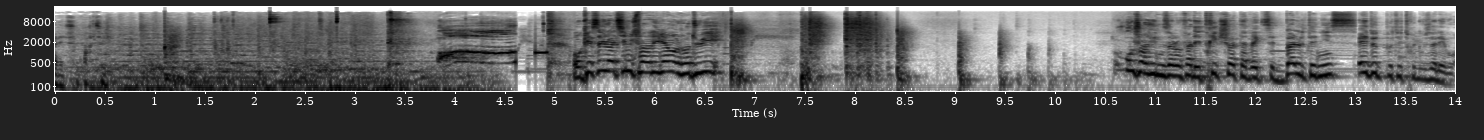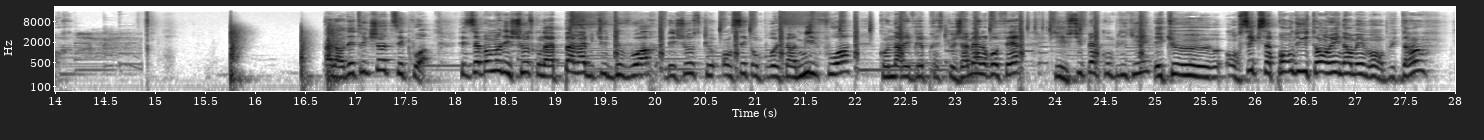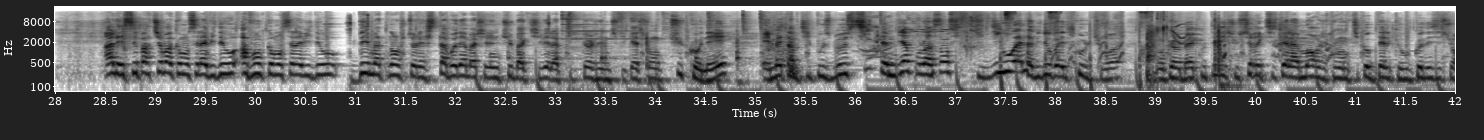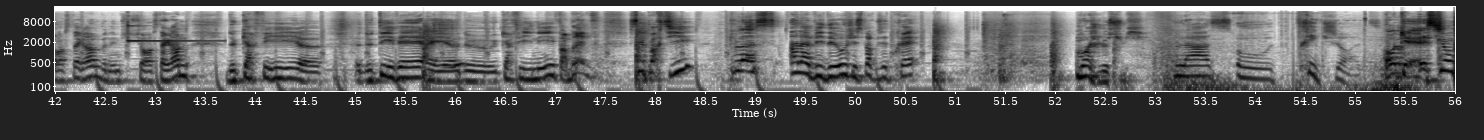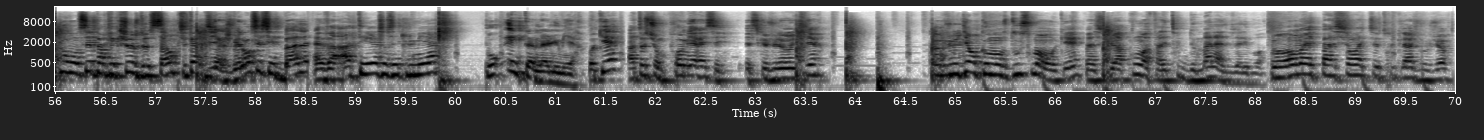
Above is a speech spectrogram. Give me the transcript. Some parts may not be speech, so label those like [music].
Allez, c'est parti. ok, salut la team, j'espère que vous bien aujourd'hui. Aujourd'hui, nous allons faire des trick shots avec cette balle de tennis et d'autres petits trucs, vous allez voir. Alors des trick shots c'est quoi? C'est simplement des choses qu'on n'a pas l'habitude de voir, des choses qu'on sait qu'on pourrait faire mille fois, qu'on n'arriverait presque jamais à le refaire, qui est super compliqué et que on sait que ça prend du temps énormément, putain Allez, c'est parti, on va commencer la vidéo. Avant de commencer la vidéo, dès maintenant, je te laisse t'abonner à ma chaîne YouTube, activer la petite cloche de notification, tu connais, et mettre un petit pouce bleu si t'aimes bien pour l'instant, si tu dis ouais, la vidéo va être cool, tu vois. Donc, euh, bah écoutez, je suis surexcité à la mort, j'ai fait mon petit cocktail que vous connaissez sur Instagram, venez me suivre sur Instagram, de café, euh, de thé vert et euh, de caféiné, enfin bref, c'est parti, place à la vidéo, j'espère que vous êtes prêts. Moi, je le suis. Place au Ok, et si on commençait par quelque chose de simple, c'est-à-dire, je vais lancer cette balle, elle va atterrir sur cette lumière pour éteindre la lumière, ok? Attention, premier essai. Est-ce que je vais le réussir? Comme je le dis, on commence doucement, ok? Parce que après, on va faire des trucs de malade, vous allez voir. Faut vraiment être patient avec ce truc-là, je vous jure.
